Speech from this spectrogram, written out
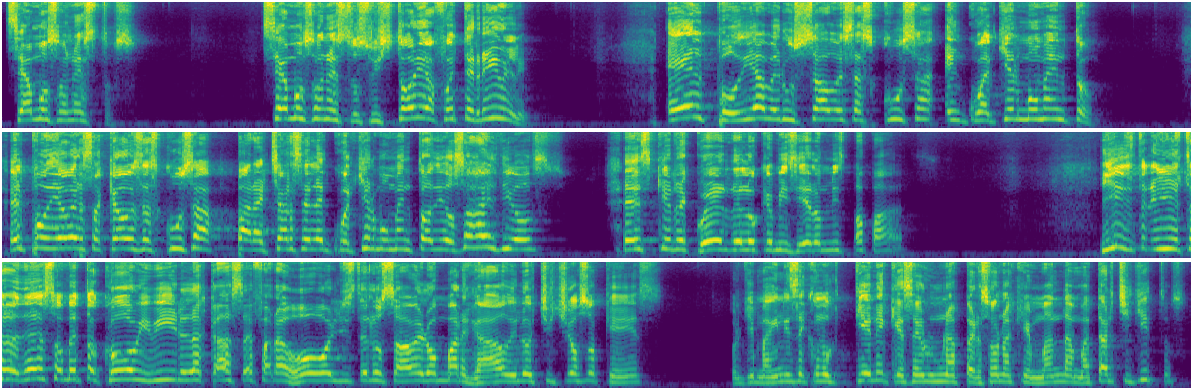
Seamos honestos. Seamos honestos, su historia fue terrible. Él podía haber usado esa excusa en cualquier momento. Él podía haber sacado esa excusa para echársela en cualquier momento a Dios. Ay Dios, es que recuerde lo que me hicieron mis papás. Y, y tras de eso me tocó vivir en la casa de Faraón. Y usted no sabe lo amargado y lo chichoso que es. Porque imagínese cómo tiene que ser una persona que manda a matar chiquitos.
